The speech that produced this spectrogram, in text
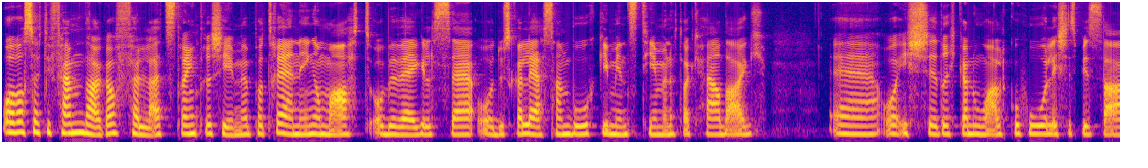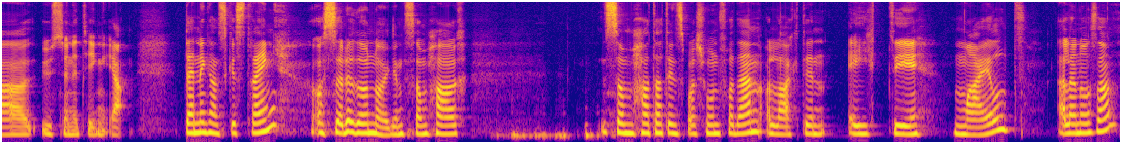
over 75 dager følge et strengt regime på trening og mat og bevegelse, og du skal lese en bok i minst ti minutter hver dag. Eh, og ikke drikke noe alkohol, ikke spise usunne ting. Ja. Den er ganske streng. Og så er det da noen som har som har tatt inspirasjon fra den og lagd en 80 mild, eller noe sånt.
